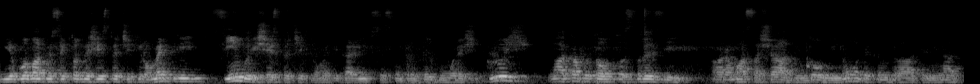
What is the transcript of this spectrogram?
E vorba de un sector de 16 km, singurii 16 km care lipsesc între Târgu Mureș și Cluj. La capătul autostrăzii a rămas așa din 2009, de când a terminat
